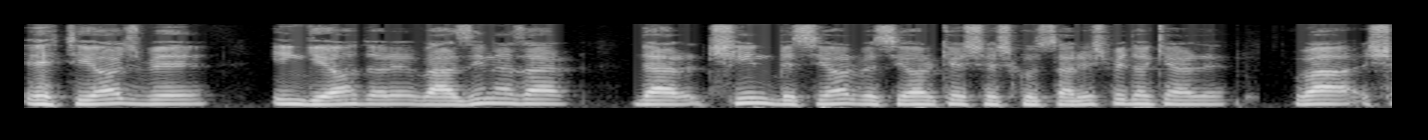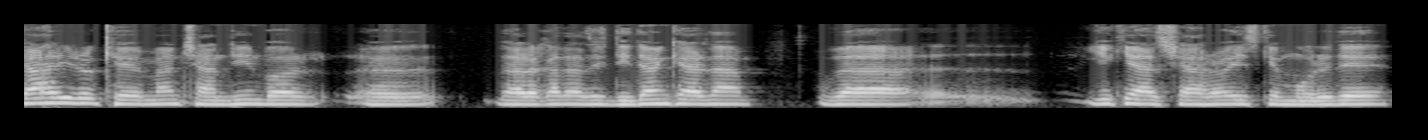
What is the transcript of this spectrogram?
احتیاج به این گیاه داره و از این نظر در چین بسیار بسیار کشش گسترش پیدا کرده و شهری رو که من چندین بار در حقیقت ازش دیدن کردم و یکی از شهرهایی است که مورد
